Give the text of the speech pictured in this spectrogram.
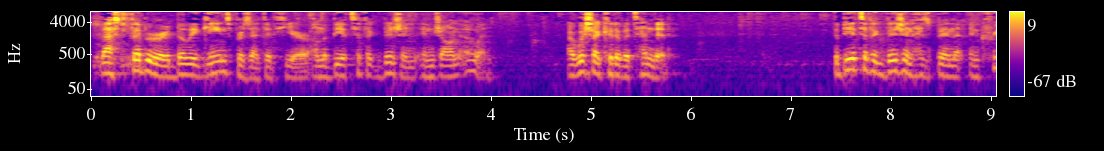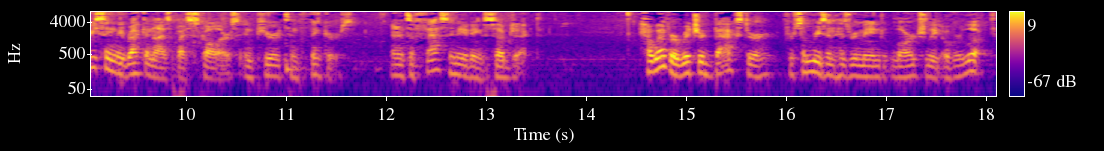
Last February, Billy Gaines presented here on the beatific vision in John Owen. I wish I could have attended. The beatific vision has been increasingly recognized by scholars and Puritan thinkers, and it's a fascinating subject. However, Richard Baxter, for some reason, has remained largely overlooked.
